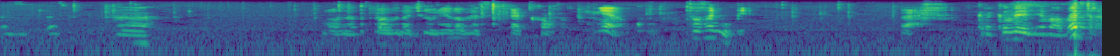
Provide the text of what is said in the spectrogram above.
nazw- nazw- E, Można to porównać równie dobrze z Krakowem. Nie no, kur- co za głupie. Ech, W Krakowie nie ma metra.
